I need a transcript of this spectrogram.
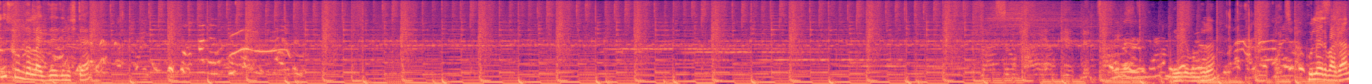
কি সুন্দর লাগছে এই জিনিসটা। এই যে বন্ধুরা ফুলের বাগান।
